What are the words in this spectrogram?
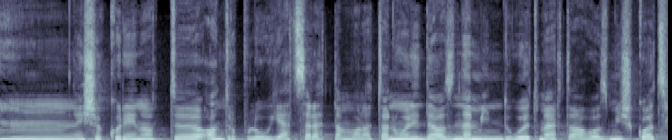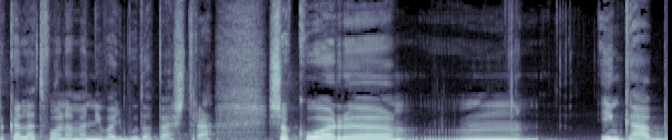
Mm, és akkor én ott antropológiát szerettem volna tanulni, de az nem indult, mert ahhoz Miskolcra kellett volna menni, vagy Budapestre. És akkor mm, inkább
